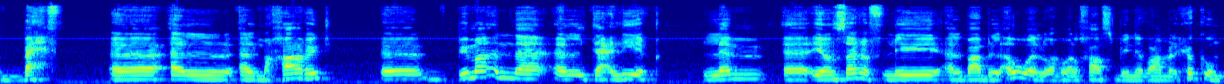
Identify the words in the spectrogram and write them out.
بحث المخارج بما أن التعليق لم ينصرف للباب الأول وهو الخاص بنظام الحكم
